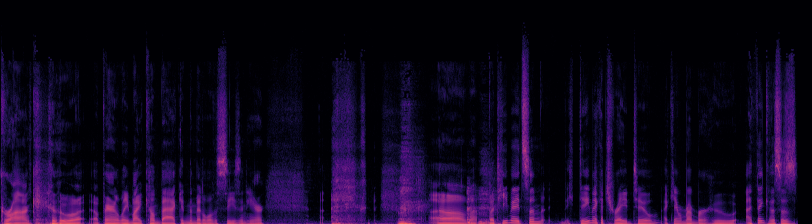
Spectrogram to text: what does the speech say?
Gronk, who apparently might come back in the middle of the season here. Um, but he made some. Did he make a trade too? I can't remember who. I think this is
